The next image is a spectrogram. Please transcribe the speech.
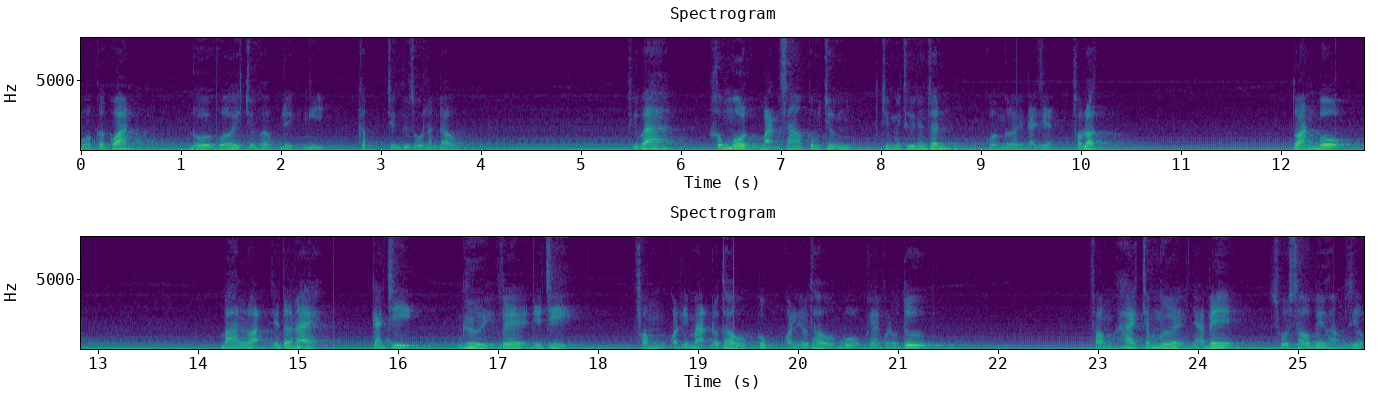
của cơ quan đối với trường hợp đề nghị cấp chứng thư số lần đầu. Thứ ba, không một bản sao công chứng chứng minh thư nhân dân của người đại diện pháp luật. Toàn bộ ba loại giấy tờ này các anh chị gửi về địa chỉ Phòng Quản lý mạng đấu thầu, Cục Quản lý đấu thầu, Bộ Kế hoạch và Đầu tư. Phòng 210 nhà B, số 6B Hoàng Diệu,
